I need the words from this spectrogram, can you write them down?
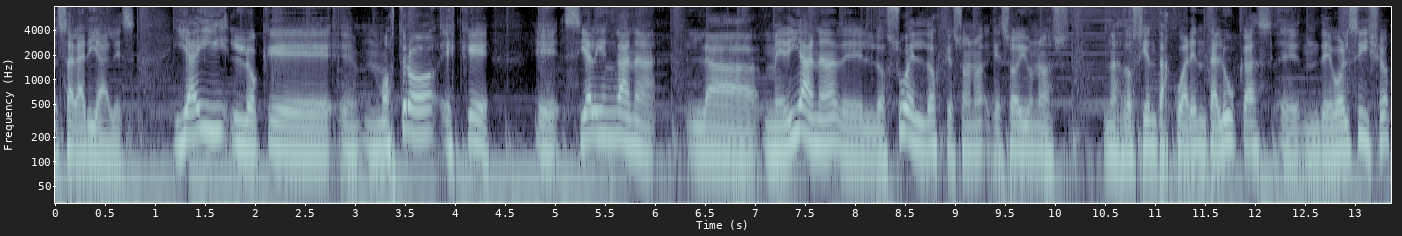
salariales. Y ahí lo que mostró es que si alguien gana la mediana de los sueldos, que, son, que soy unos unas 240 lucas eh, de bolsillo.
